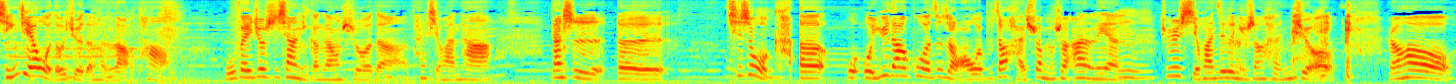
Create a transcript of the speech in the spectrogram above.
情节我都觉得很老套，无非就是像你刚刚说的，他喜欢他，但是呃，其实我看呃，我我遇到过这种，我不知道还算不算暗恋，嗯就是喜欢这个女生很久，然后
